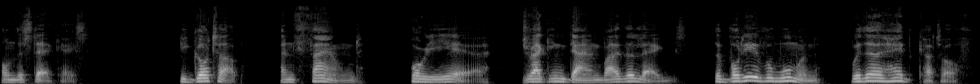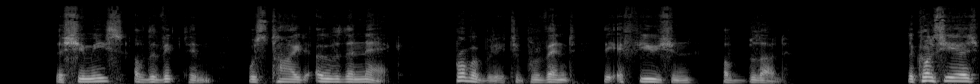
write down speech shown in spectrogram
on the staircase. He got up and found Poirier dragging down by the legs the body of a woman with her head cut off. The chemise of the victim was tied over the neck, probably to prevent the effusion of blood. The concierge,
